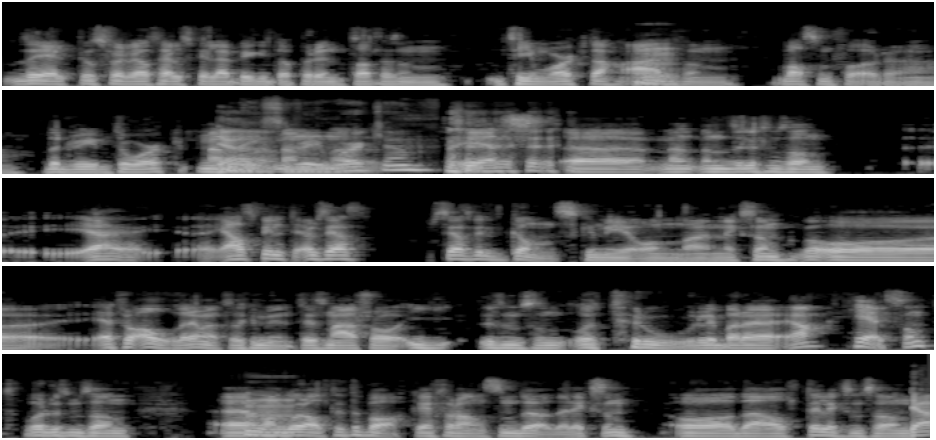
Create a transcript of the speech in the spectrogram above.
det hjelper jo selvfølgelig at hele spillet er bygd opp rundt at liksom, teamwork da, er Mm. liksom, hva som får uh, the dream to work. Men, Ja, the men, dream work, ja. yes, uh, men, men det er liksom sånn eh, jeg, jeg har spilt jeg, jeg, jeg har spilt ganske mye online, liksom. Og jeg tror aldri jeg har møtt et community som er så liksom sånn utrolig bare Ja, helsomt. Hvor liksom sånn eh, Man Mm. går alltid tilbake for han som døde, liksom. Og det er alltid liksom sånn Ja,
